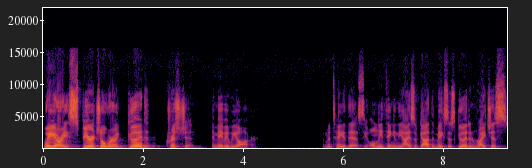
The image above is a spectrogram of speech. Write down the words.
we are a spiritual, we're a good Christian, and maybe we are. I'm going to tell you this the only thing in the eyes of God that makes us good and righteous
